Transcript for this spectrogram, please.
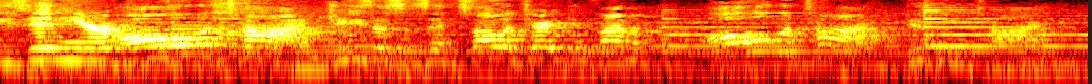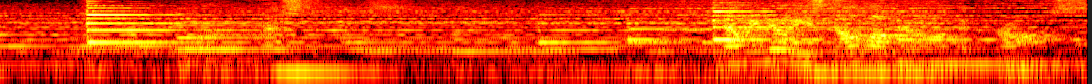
He's in here all the time. Jesus is in solitary confinement all the time, doing time for the rest of us. Now we know he's no longer on the cross.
